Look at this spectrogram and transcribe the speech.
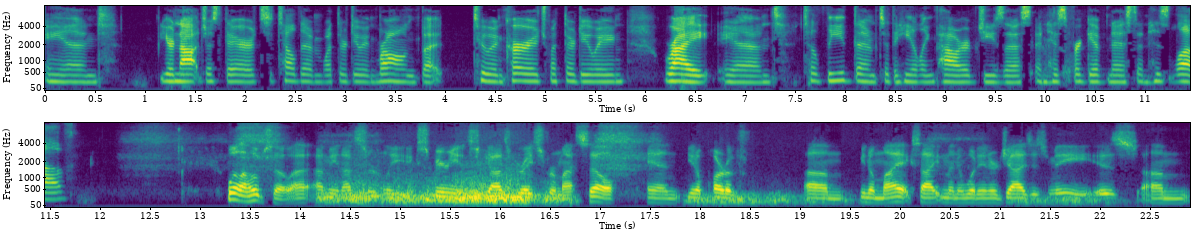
and you're not just there to tell them what they're doing wrong, but to encourage what they're doing right and to lead them to the healing power of Jesus and his forgiveness and his love. Well, I hope so. I, I, mean, I've certainly experienced God's grace for myself, and you know, part of um, you know, my excitement and what energizes me is um,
